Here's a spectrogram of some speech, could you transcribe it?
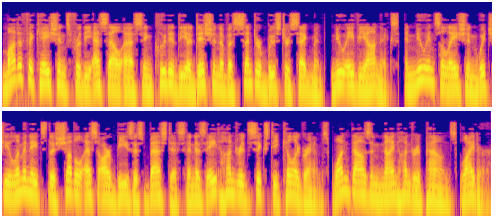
Modifications for the SLS included the addition of a center booster segment, new avionics, and new insulation which eliminates the shuttle SRB's asbestos and is 860 kg 1,900 pounds lighter.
